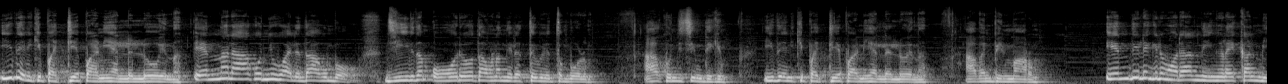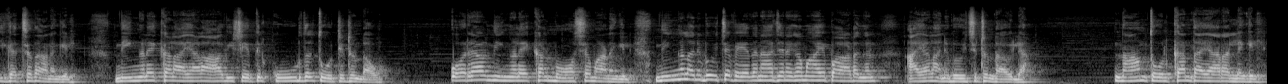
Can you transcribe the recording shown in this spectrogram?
ഇതെനിക്ക് പറ്റിയ പണിയല്ലല്ലോ എന്ന്. എന്നാൽ ആ കുഞ്ഞ് വലുതാകുമ്പോൾ ജീവിതം ഓരോ തവണ നിലത്ത് വീഴ്ത്തുമ്പോഴും ആ കുഞ്ഞ് ചിന്തിക്കും ഇതെനിക്ക് പറ്റിയ പണിയല്ലല്ലോ എന്ന്. അവൻ പിന്മാറും. എന്തിലെങ്കിലും ഒരാൾ നിങ്ങളെക്കാൾ മികച്ചതാണെങ്കിൽ നിങ്ങളെക്കാൾ അയാൾ ആ വിഷയത്തിൽ കൂടുതൽ തോറ്റിട്ടുണ്ടാവും. ഒരാൾ നിങ്ങളെക്കാൾ മോശമാണെങ്കിൽ നിങ്ങൾ അനുഭവിച്ച വേദനാജനകമായ പാഠങ്ങൾ അയാൾ അനുഭവിച്ചിട്ടുണ്ടാവില്ല. നാം തോൽക്കാൻ തയ്യാറല്ലെങ്കിൽ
